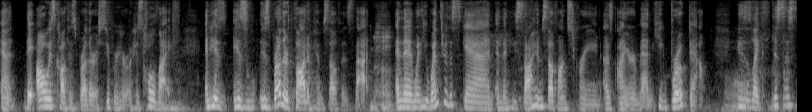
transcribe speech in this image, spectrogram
and they always called his brother a superhero his whole life. And his his his brother thought of himself as that. Uh-huh. And then when he went through the scan and then he saw himself on screen as Iron Man, he broke down. He was oh. like, "This is,"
